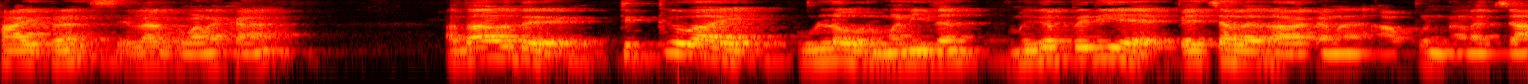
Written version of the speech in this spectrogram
ஹாய் ஃப்ரெண்ட்ஸ் எல்லாருக்கும் வணக்கம். அதாவது திக்குவாய் உள்ள ஒரு மனிதன் மிகப்பெரிய பேச்சாளர் ஆகணும் அப்படின்னு நினச்சா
